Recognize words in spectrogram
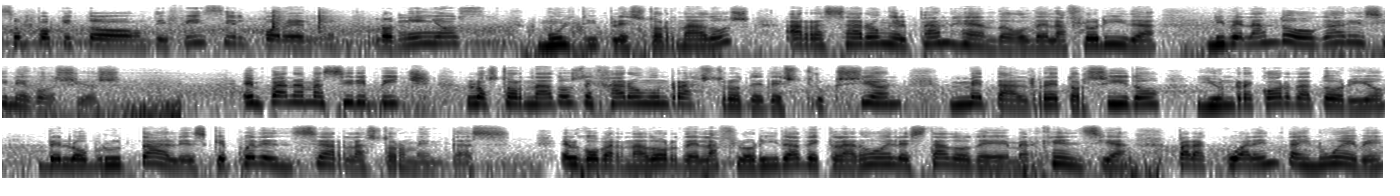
es un poquito difícil por el, los niños. Múltiples tornados arrasaron el panhandle de la Florida, nivelando hogares y negocios. En Panama City Beach, los tornados dejaron un rastro de destrucción, metal retorcido y un recordatorio de lo brutales que pueden ser las tormentas. El gobernador de la Florida declaró el estado de emergencia para 49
